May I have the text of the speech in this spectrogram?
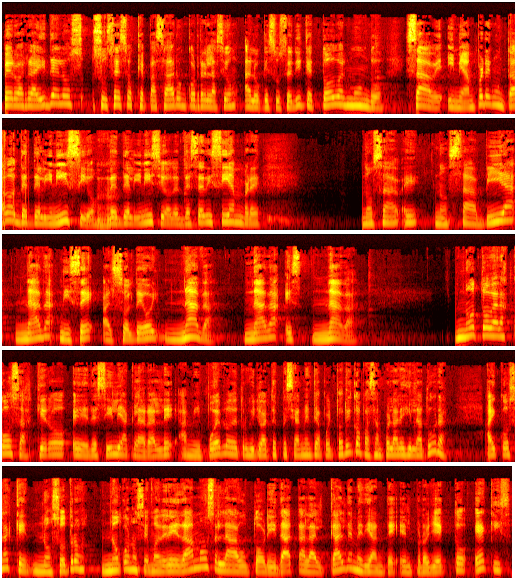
Pero a raíz de los sucesos que pasaron con relación a lo que sucedió y que todo el mundo sabe, y me han preguntado desde el inicio, desde el inicio, desde ese diciembre, no sabe, no sabía nada, ni sé al sol de hoy nada, nada es nada. No todas las cosas, quiero eh, decirle, aclararle a mi pueblo de Trujillo Alto, especialmente a Puerto Rico, pasan por la legislatura. Hay cosas que nosotros no conocemos. Le damos la autoridad al alcalde mediante el proyecto X.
